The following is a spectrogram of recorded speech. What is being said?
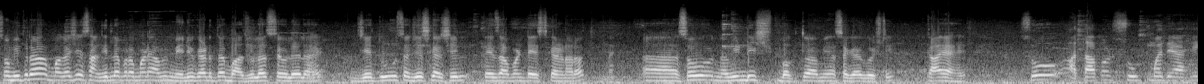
सो मित्र मगाशी सांगितल्याप्रमाणे आम्ही मेन्यू कार्ड तर बाजूलाच ठेवलेलं आहे. जे तू सजेस्ट करशील तेच आपण टेस्ट करणार आहोत. सो नवीन डिश बघतो आम्ही या सगळ्या गोष्टी. काय आहे? सो आता आपण सूपमध्ये आहे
